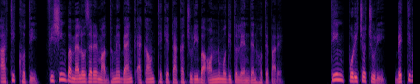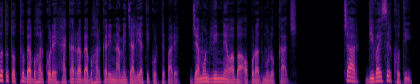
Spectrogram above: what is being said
আর্থিক ক্ষতি। ফিশিং বা ম্যালোজারের মাধ্যমে ব্যাংক অ্যাকাউন্ট থেকে টাকা চুরি বা অনুমোদিত লেনদেন হতে পারে। তিন, পরিচয় চুরি। ব্যক্তিগত তথ্য ব্যবহার করে হ্যাকাররা ব্যবহারকারীর নামে জালিয়াতি করতে পারে, যেমন ঋণ নেওয়া বা অপরাধমূলক কাজ। চার, ডিভাইসের ক্ষতি।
